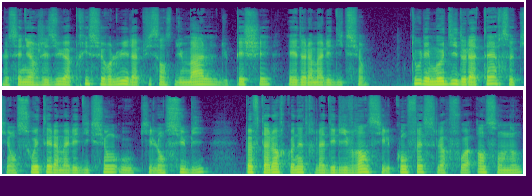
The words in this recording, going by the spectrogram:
le Seigneur Jésus a pris sur lui la puissance du mal, du péché et de la malédiction. Tous les maudits de la terre, ceux qui ont souhaité la malédiction ou qui l'ont subie, peuvent alors connaître la délivrance s'ils confessent leur foi en son nom,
